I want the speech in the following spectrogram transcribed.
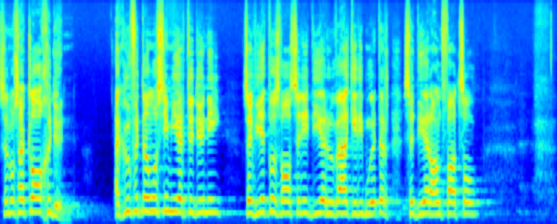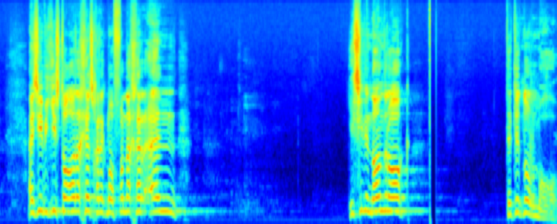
Sy mos nou klaar gedoen. Ek hoef dit nou mos nie meer te doen nie. Sy weet mos waar sit die deur, hoe werk hierdie motor se deur handvatsel. As jy bietjie stadig is, gaan ek maar vinniger in. Jy sien en dan raak dit is normaal.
